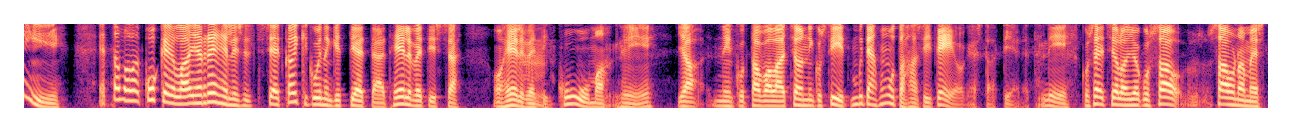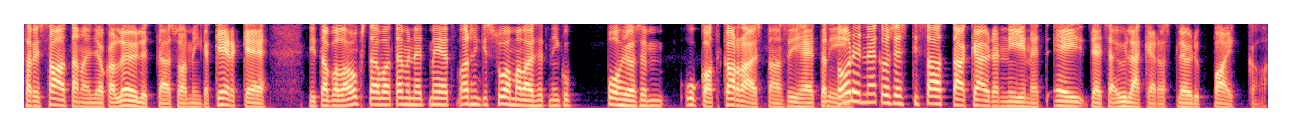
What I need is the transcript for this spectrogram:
Niin, että tavallaan kokeillaan ihan rehellisesti se, että kaikki kuitenkin tietää, että helvetissä on helvetin kuuma Niin. ja niin kuin tavallaan, että se on niin kuin siitä, mitä muutahan siitä ei oikeastaan tiedetä. Niin. Kun se, että siellä on joku sau- saunamestari saatana, joka löylyttää sua, minkä kerkee, niin tavallaan onko tämä vaan tämmöinen, että meidät varsinkin suomalaiset niin kuin pohjoisen ukot karaistaan siihen, että Niin. niin. todennäköisesti saattaa käydä niin, että ei, sä yläkerrasta löydy paikkaa.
